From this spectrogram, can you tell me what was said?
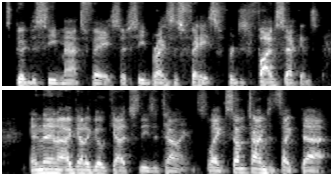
It's good to see Matt's face or see Bryce's face for just five seconds. And then I got to go catch these Italians. Like sometimes it's like that,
